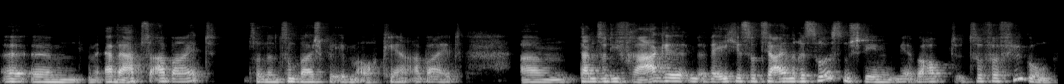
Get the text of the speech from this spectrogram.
äh, ähm, Erwerbsarbeit, sondern zum Beispiel eben auch Care-Arbeit. Ähm, dann so die Frage, welche sozialen Ressourcen stehen mir überhaupt zur Verfügung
